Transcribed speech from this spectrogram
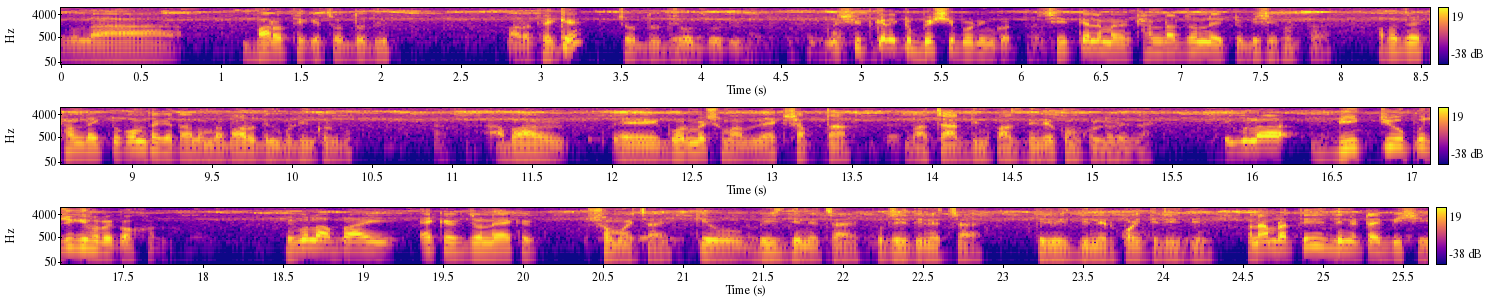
এগুলা বারো থেকে চোদ্দ দিন। বারো থেকে চোদ্দ দিন। চোদ্দ দিন। মানে শীতকালে একটু বেশি ব্রোডিং করতে হয়। শীতকালে মানে ঠান্ডার জন্য একটু বেশি করতে হয়। আবার যদি ঠান্ডা একটু কম থাকে তাহলে আমরা বারো দিন বোর্ডিং করব। আবার গরমের সময় আমাদের এক সপ্তাহ বা চার দিন পাঁচ দিন এরকম করলে হয়ে যায়। এগুলা বিক্রি উপযোগী হবে কখন? এগুলো প্রায় এক একজনে এক এক সময় চায়। কেউ বিশ দিনে চায় পঁচিশ দিনে চায়। তিরিশ দিনের পঁয়ত্রিশ দিন। মানে আমরা তিরিশ দিনেরটাই বেশি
